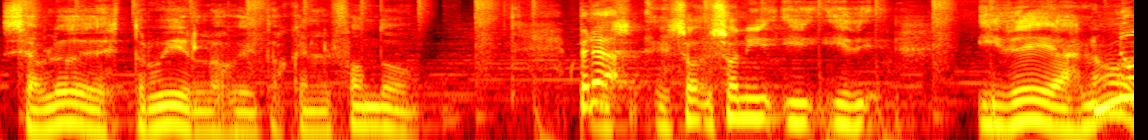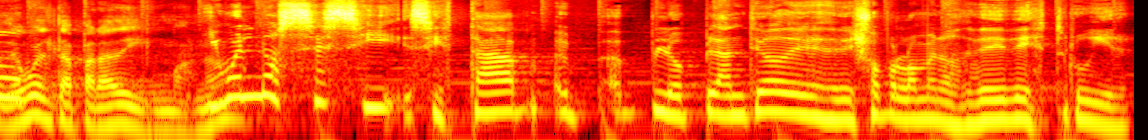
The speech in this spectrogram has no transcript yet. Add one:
se habló de destruir los guetos, que en el fondo Pero es- son, son i- i- ideas, ¿no? No. De vuelta a paradigmas, ¿no? igual no sé si, si está. eh, Lo planteo desde yo, por lo menos, de destruir.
